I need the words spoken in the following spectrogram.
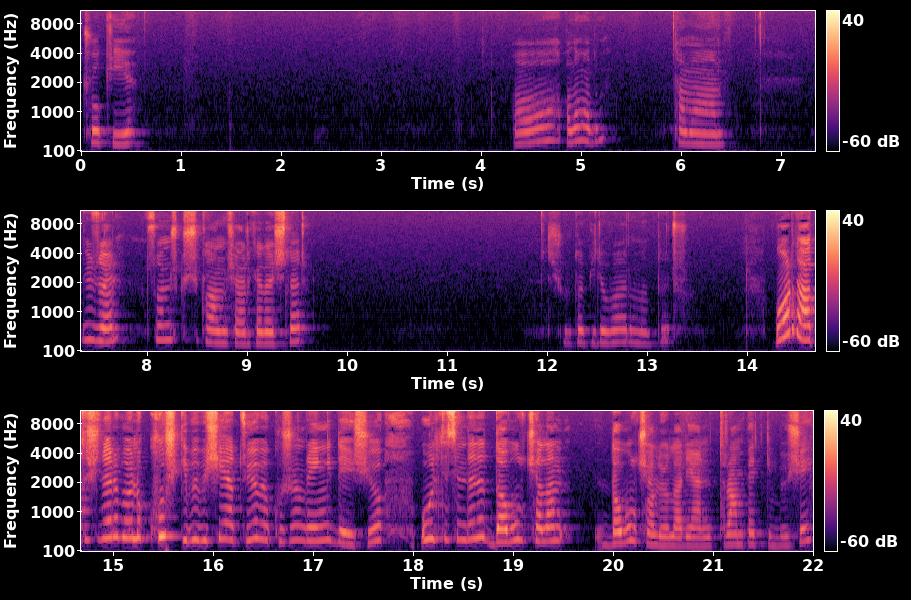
Çok iyi. Aa alamadım. Tamam. Güzel. Son üç kişi kalmış arkadaşlar. Şurada biri var mıdır? Bu arada atışları böyle kuş gibi bir şey atıyor ve kuşun rengi değişiyor. Ultisinde de davul çalan davul çalıyorlar yani trompet gibi bir şey.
